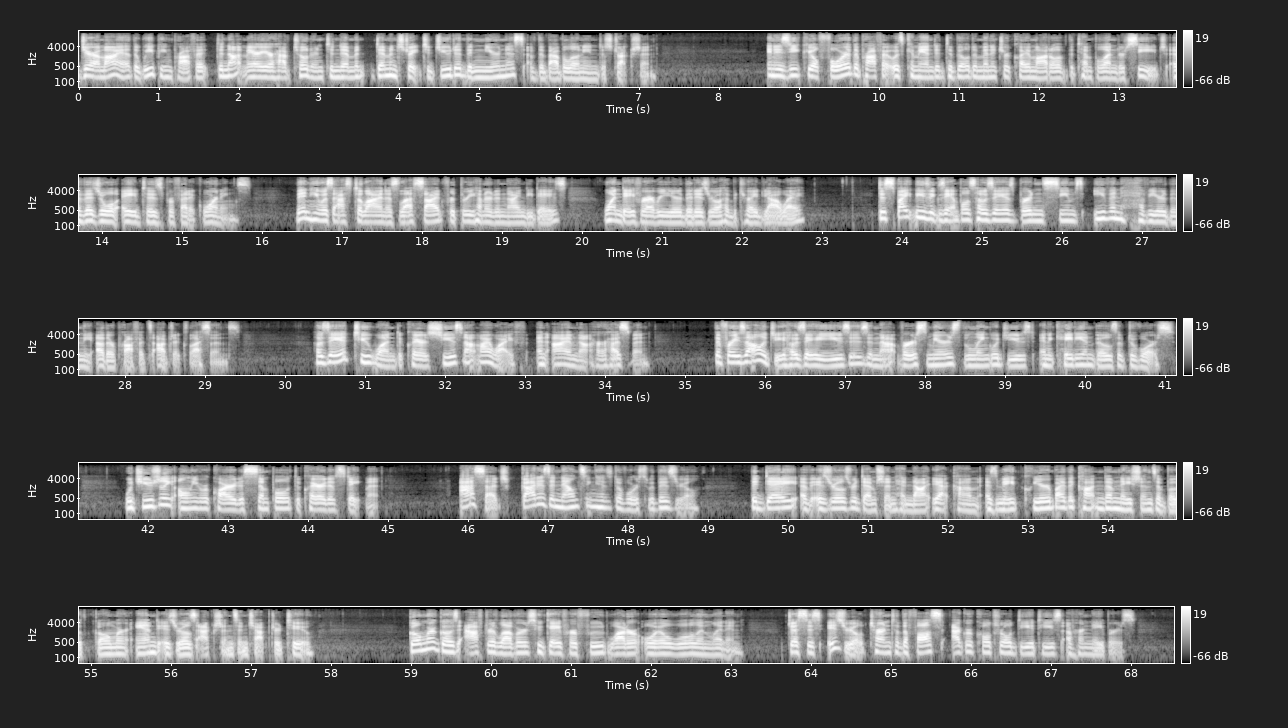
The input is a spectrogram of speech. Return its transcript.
Jeremiah, the weeping prophet, did not marry or have children to dem- demonstrate to Judah the nearness of the Babylonian destruction. In Ezekiel 4, the prophet was commanded to build a miniature clay model of the temple under siege, a visual aid to his prophetic warnings. Then he was asked to lie on his left side for 390 days, one day for every year that Israel had betrayed Yahweh. Despite these examples, Hosea's burden seems even heavier than the other prophets' object lessons. Hosea 2:1 declares, She is not my wife, and I am not her husband. The phraseology Hosea uses in that verse mirrors the language used in Akkadian bills of divorce, which usually only required a simple declarative statement. As such, God is announcing his divorce with Israel. The day of Israel's redemption had not yet come, as made clear by the condemnations of both Gomer and Israel's actions in chapter 2. Gomer goes after lovers who gave her food, water, oil, wool, and linen, just as Israel turned to the false agricultural deities of her neighbors,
